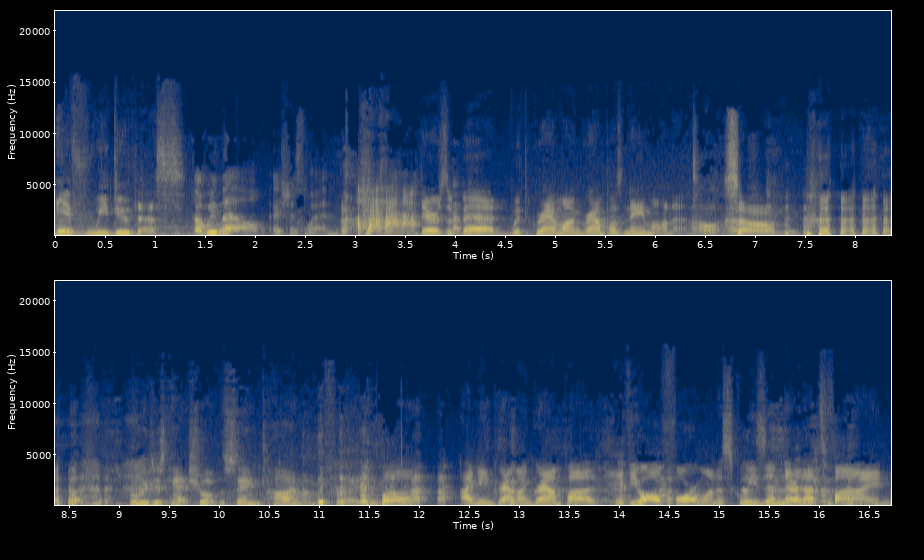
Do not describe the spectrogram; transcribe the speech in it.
if we do this, Oh, we will. It's just when. there's a bed with grandma and grandpa's name on it. Oh, absolutely. So, But we just can't show up at the same time, I'm afraid. well, I mean, grandma and grandpa, if you all four want to squeeze in there, that's fine.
